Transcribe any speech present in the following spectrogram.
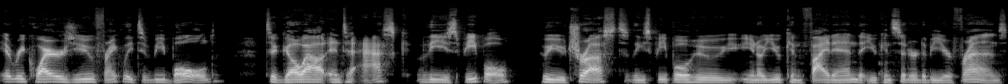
it requires you, frankly, to be bold, to go out and to ask these people who you trust, these people who you know you confide in, that you consider to be your friends,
